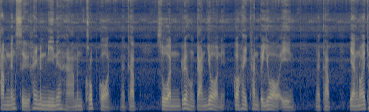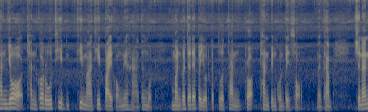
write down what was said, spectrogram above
ทำหนังสือให้มันมีเนื้อหามันครบก่อนนะครับ ส่วนเรื่องของการย่อเนี่ยก็ให้ท่านไปย่อเองนะครับ อย่างน้อยท่านย่อท่านก็รู้ที่ที่มาที่ไปของเนื้อหาทั้งหมด มันก็จะได้ประโยชน์กับตัวท่าน เพราะท่านเป็นคนไปสอบนะครับ ฉะนั้น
